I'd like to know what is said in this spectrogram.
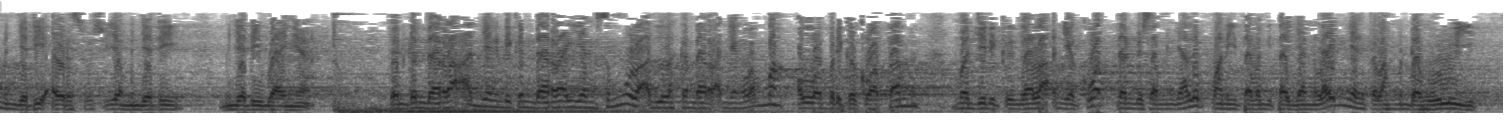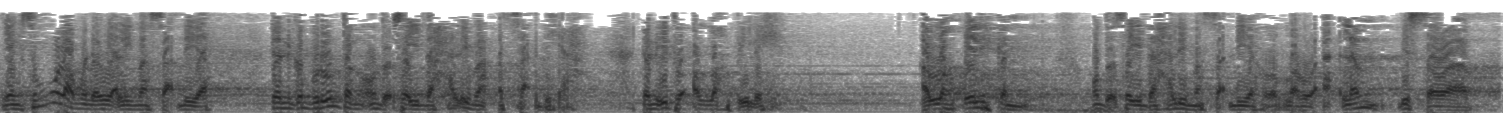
menjadi air susu yang menjadi menjadi banyak. Dan kendaraan yang dikendarai yang semula adalah kendaraan yang lemah Allah beri kekuatan menjadi kendaraan yang kuat dan bisa menyalip wanita-wanita yang lain yang telah mendahului yang semula mendahului Halimah As-Sa'diyah. Dan keberuntungan untuk Sayyidah Halimah As-Sa'diyah. Dan itu Allah pilih. Allah pilihkan untuk Sayyidah Halimah Sa'diyah wallahu a'lam bissawab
